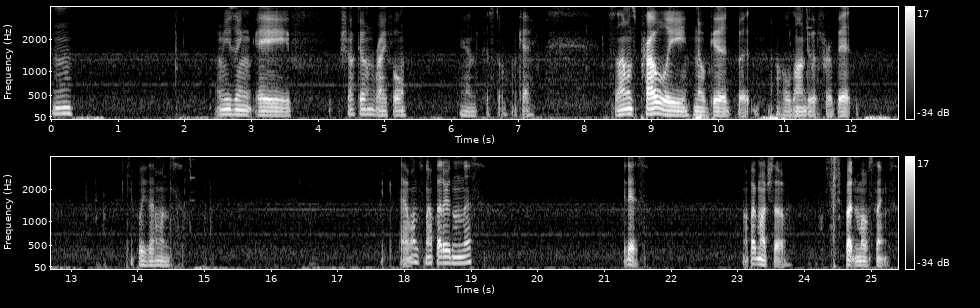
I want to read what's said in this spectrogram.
Hmm. I'm using a shotgun rifle and pistol. Okay. So that one's probably no good, but I'll hold on to it for a bit. Can't believe that one's... That one's not better than this? It is. Not by much, though. But in most things.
